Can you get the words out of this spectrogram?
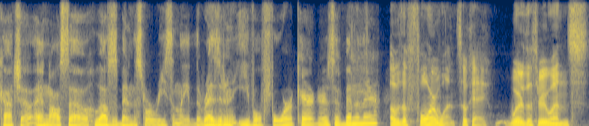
gotcha. And also, who else has been in the store recently? The Resident Evil Four characters have been in there. Oh, the four ones. Okay, were the three ones?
